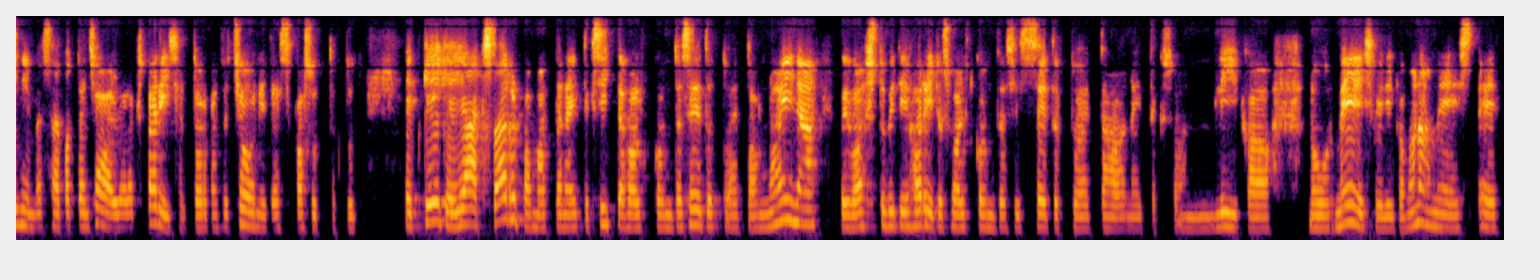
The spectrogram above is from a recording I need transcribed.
inimese potentsiaal oleks päriselt organisatsioonides kasutatud. et keegi ei jääks värbamata näiteks IT-valdkonda seetõttu, et ta on naine või vastupidi, haridusvaldkonda siis seetõttu, et ta näiteks on liiga noor mees või liiga vana mees, et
